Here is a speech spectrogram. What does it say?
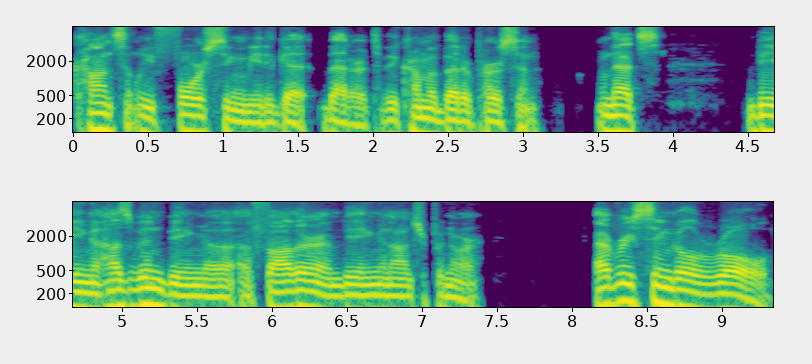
constantly forcing me to get better, to become a better person. And that's being a husband, being a, a father, and being an entrepreneur. Every single role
